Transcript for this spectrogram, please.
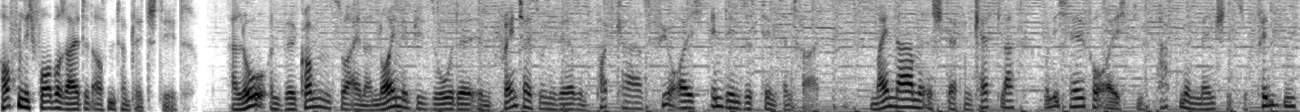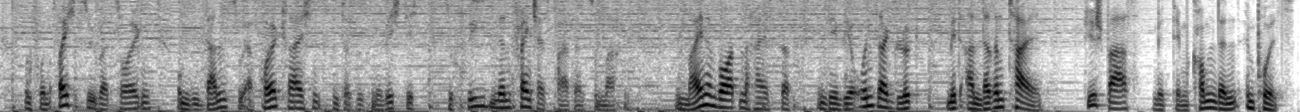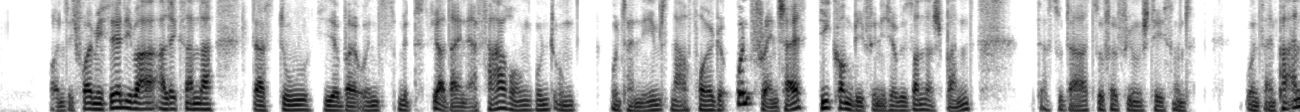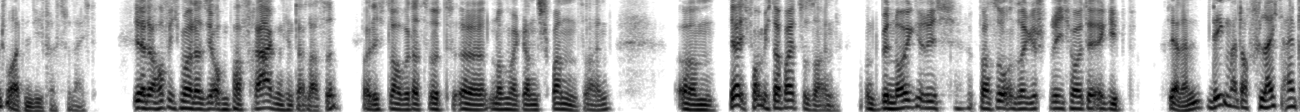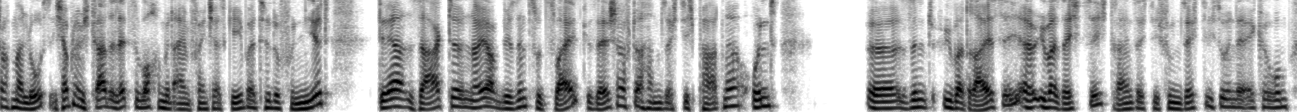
hoffentlich vorbereitet auf dem Tablett steht. Hallo und willkommen zu einer neuen Episode im Franchise-Universum Podcast für euch in den Systemzentralen. Mein Name ist Steffen Kessler und ich helfe euch, die passenden Menschen zu finden und von euch zu überzeugen, um sie dann zu erfolgreichen und das ist mir wichtig, zufriedenen Franchise-Partnern zu machen. In meinen Worten heißt das, indem wir unser Glück mit anderen teilen. Viel Spaß mit dem kommenden Impuls. Und ich freue mich sehr, lieber Alexander, dass du hier bei uns mit ja, deinen Erfahrungen rund um Unternehmensnachfolge und Franchise, die Kombi finde ich ja besonders spannend, dass du da zur Verfügung stehst und uns ein paar Antworten lieferst vielleicht. Ja, da hoffe ich mal, dass ich auch ein paar Fragen hinterlasse, weil ich glaube, das wird äh, nochmal ganz spannend sein. Ähm, ja, ich freue mich dabei zu sein und bin neugierig, was so unser Gespräch heute ergibt. Ja, dann legen wir doch vielleicht einfach mal los. Ich habe nämlich gerade letzte Woche mit einem Franchisegeber telefoniert, der sagte, naja, wir sind zu zweit Gesellschafter, haben 60 Partner und äh, sind über 30, äh, über 60, 63, 65 so in der Ecke rum.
